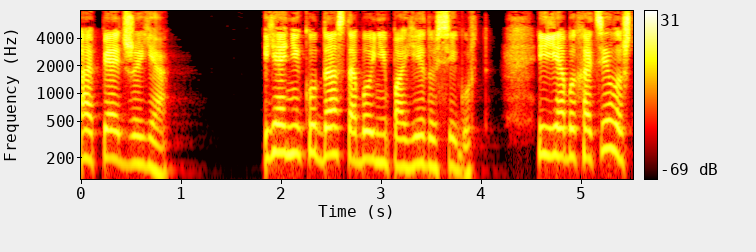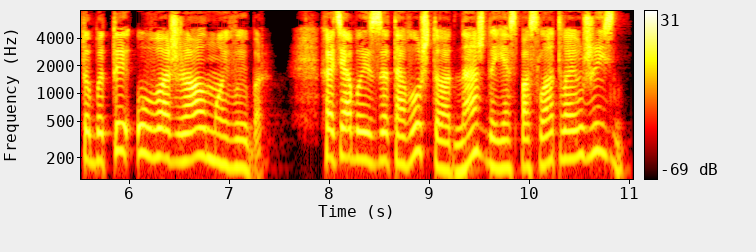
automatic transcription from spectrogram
опять же я. Я никуда с тобой не поеду, Сигурд, и я бы хотела, чтобы ты уважал мой выбор, хотя бы из-за того, что однажды я спасла твою жизнь.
